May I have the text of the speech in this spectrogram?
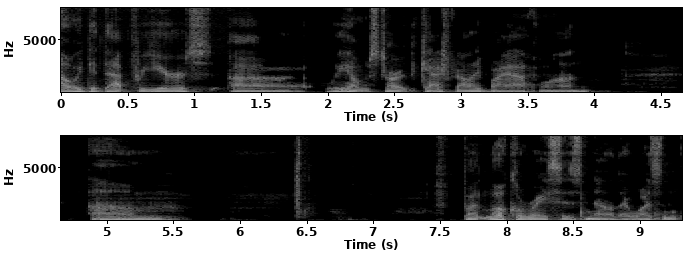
Uh, we did that for years. Uh, we helped start the Cache Valley Biathlon. Um, but local races, no, there wasn't.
